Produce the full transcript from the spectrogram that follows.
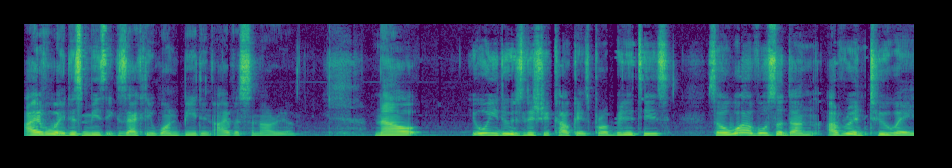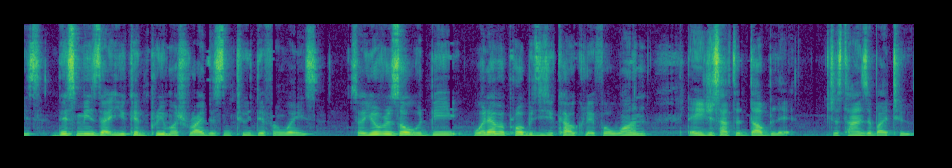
Either way, this means exactly one bead in either scenario. Now, all you do is literally calculate probabilities so what I've also done, I've written two ways. This means that you can pretty much write this in two different ways. So your result would be whatever probabilities you calculate for one, then you just have to double it, just times it by two.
